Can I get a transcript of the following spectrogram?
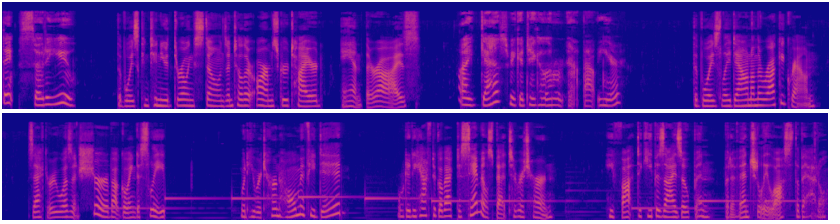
Thanks, so do you. The boys continued throwing stones until their arms grew tired, and their eyes. I guess we could take a little nap out here. The boys lay down on the rocky ground. Zachary wasn't sure about going to sleep. Would he return home if he did? Or did he have to go back to Samuel's bed to return? He fought to keep his eyes open, but eventually lost the battle.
